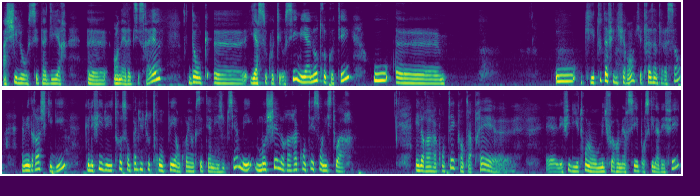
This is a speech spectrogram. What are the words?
à Shiloh, c'est-à-dire euh, en Eretz Israël. Donc, euh, il y a ce côté aussi, mais il y a un autre côté où, euh, où, qui est tout à fait différent, qui est très intéressant. Un midrash qui dit que les filles de Yitro sont pas du tout trompées en croyant que c'était un Égyptien, mais Moshe leur a raconté son histoire. Et il leur a raconté quand après, euh, euh, les Yitro l'ont mille fois remercié pour ce qu'il avait fait,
